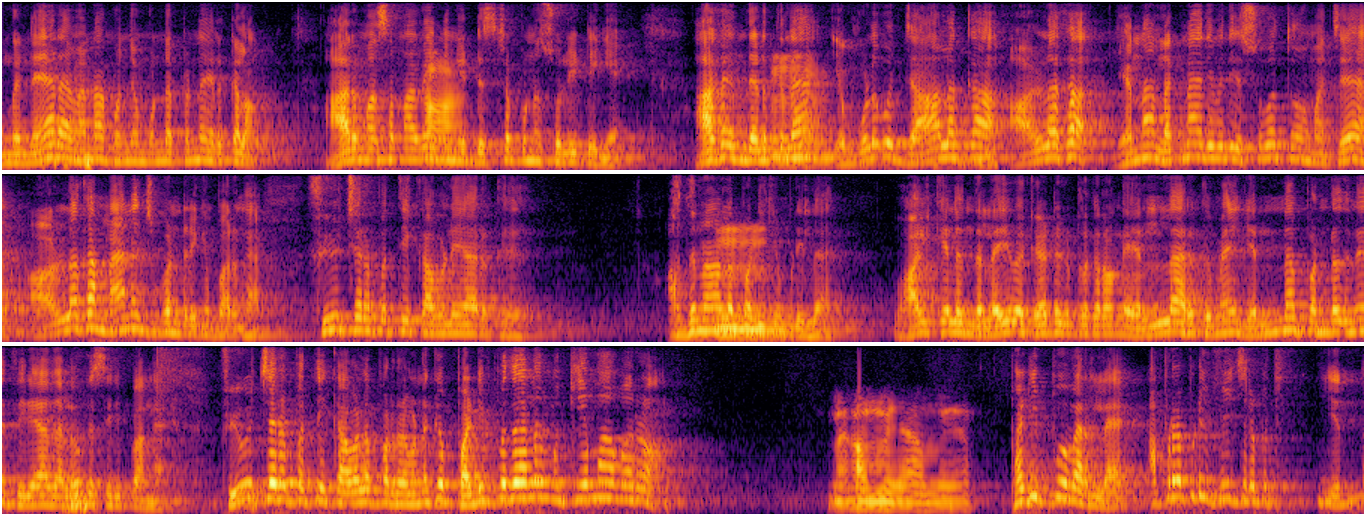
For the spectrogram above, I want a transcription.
உங்கள் நேரம் வேணால் கொஞ்சம் முன்ன பின்ன இருக்கலாம். ஆறு மாதமாகவே நீங்கள் டிஸ்டர்ப்னு சொல்லிட்டீங்க. ஆக இந்த இடத்துல எவ்வளவு ஜாலக்கா அழகா ஏன்னா லக்னாதிபதி சுபத்துவமாச்சே அழகாக மேனேஜ் பண்ணுறீங்க பாருங்கள் ஃப்யூச்சரை பற்றி கவலையாக இருக்குது அதனால படிக்க முடியல. வாழ்க்கையில் இந்த லைவை கேட்டுக்கிட்டு இருக்கிறவங்க எல்லாருக்குமே என்ன பண்ணுறதுனே தெரியாத அளவுக்கு சிரிப்பாங்க. ஃப்யூச்சரை பற்றி கவலைப்படுறவனுக்கு படிப்பு தானே முக்கியமாக வரும். படிப்பு வரல. அப்புறம் எப்படி ஃபியூச்சரை பற்றி என்ன?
